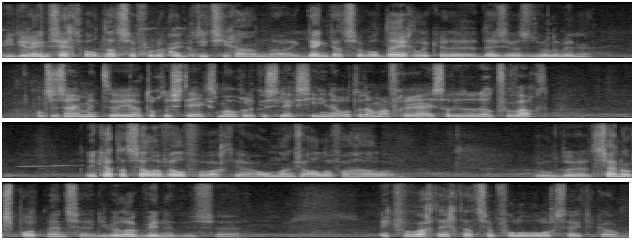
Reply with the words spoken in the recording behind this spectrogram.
Iedereen zegt wel dat ze voor de competitie gaan, maar ik denk dat ze wel degelijk deze wedstrijd willen winnen. Want ze zijn met uh, ja, toch de sterkst mogelijke selectie naar Rotterdam afgereisd. Had u dat ook verwacht? Ik had dat zelf wel verwacht, ja, ondanks alle verhalen. bedoel, de- het zijn ook sportmensen en die willen ook winnen. Dus eh, ik verwacht echt dat ze op volle oorlogsterkte komen.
